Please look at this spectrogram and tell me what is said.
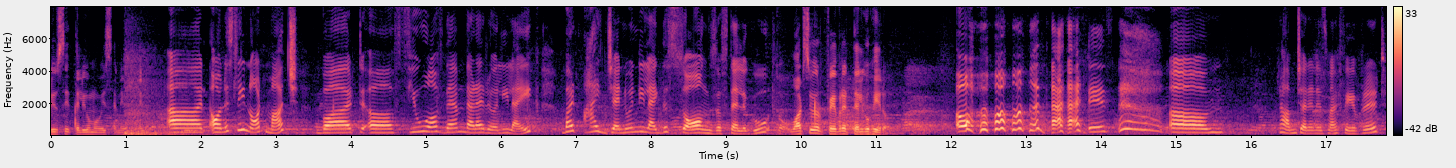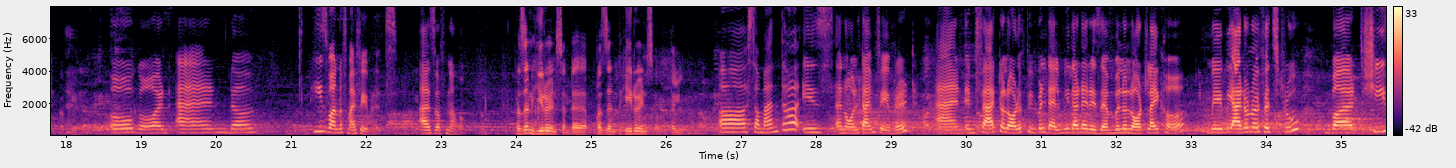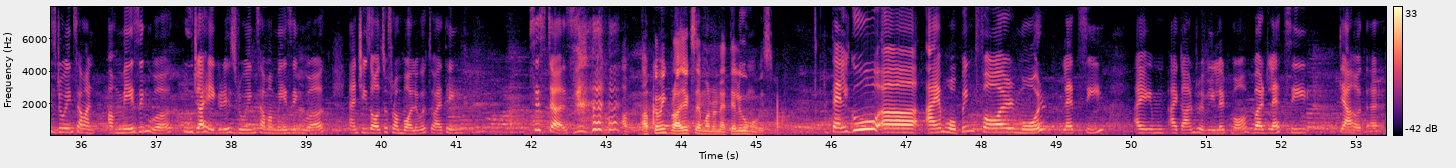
Do you see Telugu movies any? any? Uh, honestly, not much, but a few of them that I really like. But I genuinely like the songs of Telugu. So what's your favorite Telugu hero? Oh, that is. Um, Ram Charan is my favorite. Okay. Oh God, and uh, he's one of my favorites as of now. Present heroines అంటే present heroines Telugu Uh, Samantha is an all-time favorite and in fact a lot of people tell me that I resemble a lot like her. Maybe, I don't know if it's true, but she's doing some amazing work. Pooja Hegde is doing some amazing work and she's also from Bollywood, so I think sisters. Up upcoming projects, Telugu movies. Telugu, uh, I am hoping for more. Let's see. I, I can't reveal it more, but let's see kya hota hai.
